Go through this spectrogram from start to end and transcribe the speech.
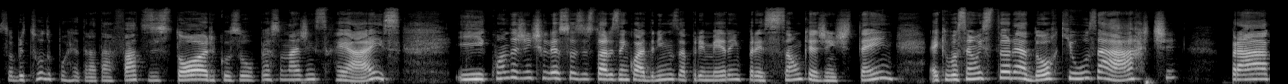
sobretudo por retratar fatos históricos ou personagens reais. E quando a gente lê suas histórias em quadrinhos, a primeira impressão que a gente tem é que você é um historiador que usa a arte para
